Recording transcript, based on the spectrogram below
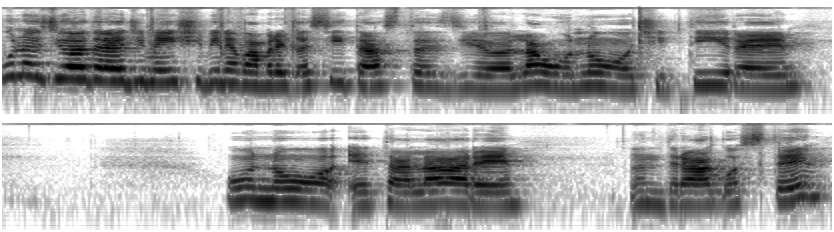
Bună ziua, dragii mei, și bine v-am regăsit astăzi uh, la o nouă citire, o nouă etalare în dragoste.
